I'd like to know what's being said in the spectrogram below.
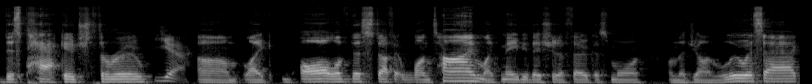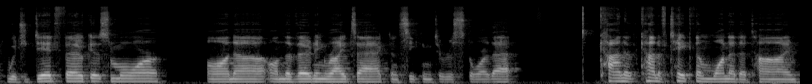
this package through, yeah um, like all of this stuff at one time. Like maybe they should have focused more on the John Lewis Act, which did focus more on uh, on the Voting Rights Act and seeking to restore that. Kind of kind of take them one at a time.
